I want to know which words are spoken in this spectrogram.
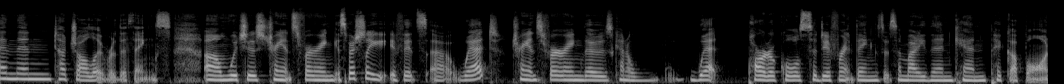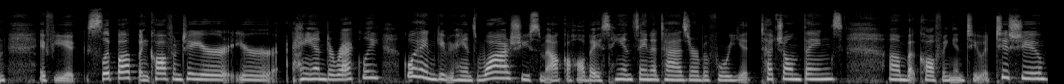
and then touch all over the things, um, which is transferring, especially if it's uh, wet, transferring those kind of wet particles to different things that somebody then can pick up on. If you slip up and cough into your, your hand directly, go ahead and give your hands a wash. Use some alcohol based hand sanitizer before you touch on things. Um, but coughing into a tissue,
